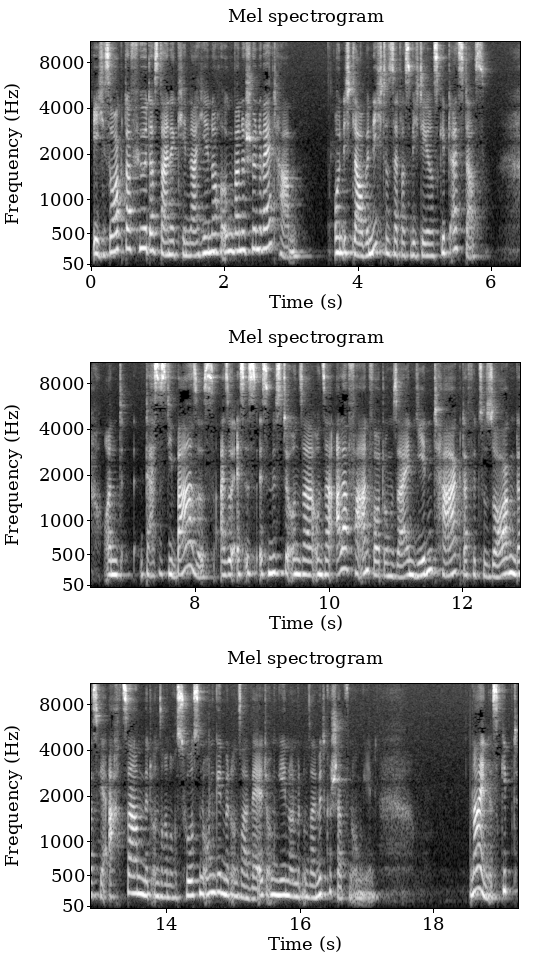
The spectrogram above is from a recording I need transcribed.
ich sorge dafür, dass deine Kinder hier noch irgendwann eine schöne Welt haben. Und ich glaube nicht, dass es etwas Wichtigeres gibt als das. Und das ist die Basis. Also es, ist, es müsste unser, unser aller Verantwortung sein, jeden Tag dafür zu sorgen, dass wir achtsam mit unseren Ressourcen umgehen, mit unserer Welt umgehen und mit unseren Mitgeschöpfen umgehen. Nein, es gibt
